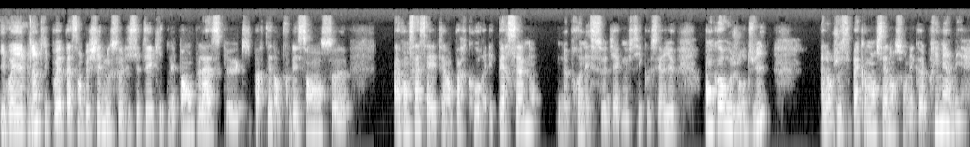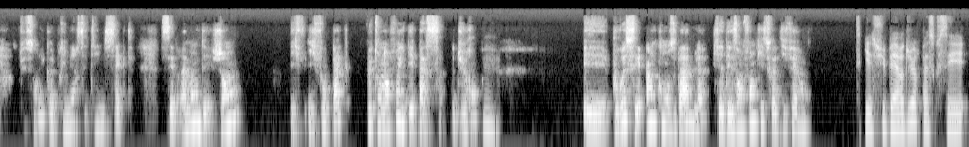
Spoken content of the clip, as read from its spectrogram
Il voyait bien qu'il ne pouvait pas s'empêcher de nous solliciter, qu'il ne tenait pas en place, qu'il partait dans tous les sens. Euh. Avant ça, ça a été un parcours et personne ne prenait ce diagnostic au sérieux. Encore aujourd'hui, alors je ne sais pas comment c'est dans son école primaire, mais en plus son école primaire, c'était une secte. C'est vraiment des gens, il ne faut pas que ton enfant il dépasse du rang. Hmm. Et pour eux, c'est inconcevable qu'il y ait des enfants qui soient différents. Ce qui est super dur parce que c'est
